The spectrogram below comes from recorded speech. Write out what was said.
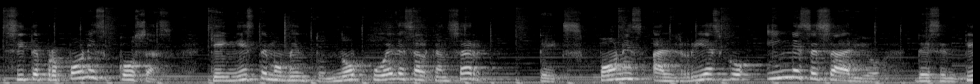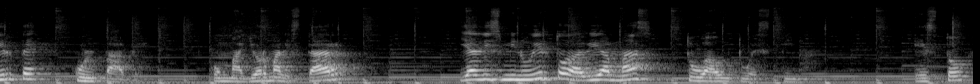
si te propones cosas que en este momento no puedes alcanzar, te expones al riesgo innecesario de sentirte culpable, con mayor malestar y a disminuir todavía más tu autoestima. Esto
